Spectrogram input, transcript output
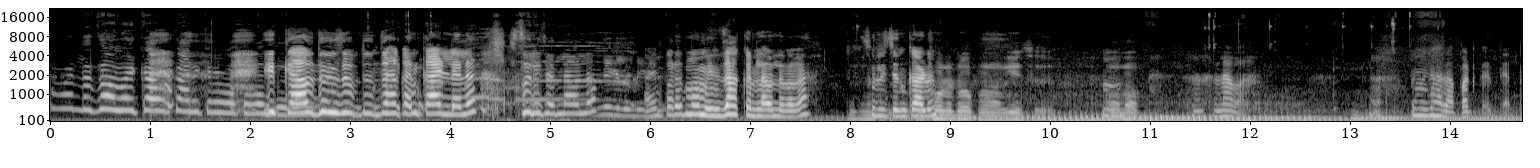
म्हणलं झालंय काय कार्यक्रम आता इतकं अबदून सबदून झाकण काढलेलं. सुलीचन लावलं. आणि परत मम्मीने झाकण लावलं बघा. सुलीचन काढून. थोडं डोपण घ्यायचं. हा, लाव. लावा. तुम्ही घाला पटकन त्यात.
